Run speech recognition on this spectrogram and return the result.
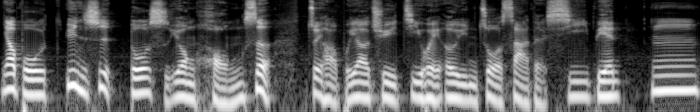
要不运势多使用红色，最好不要去忌讳厄运坐煞的西边。嗯，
